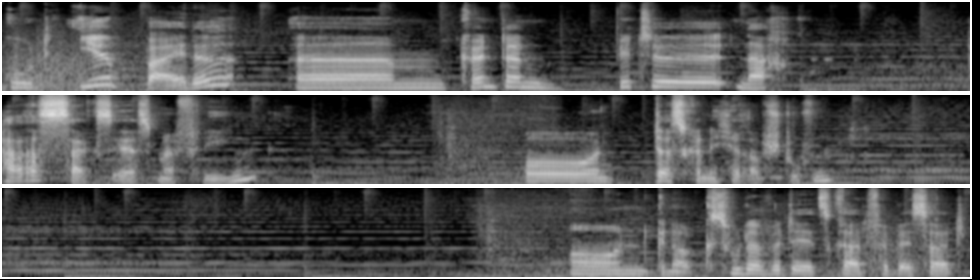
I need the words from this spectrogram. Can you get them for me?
Gut, ihr beide ähm, könnt dann bitte nach Parsax erstmal fliegen. Und das kann ich herabstufen. Und genau, Xuda wird ja jetzt gerade verbessert.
